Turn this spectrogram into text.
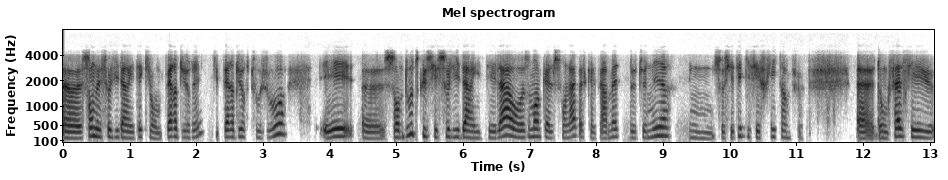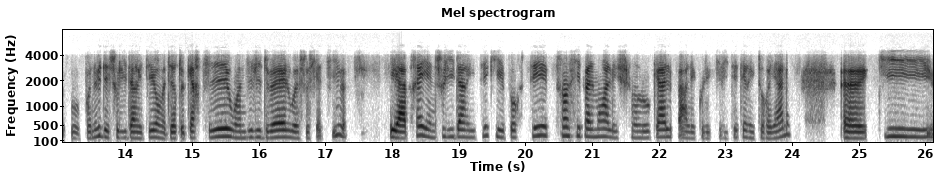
euh, sont des solidarités qui ont perduré, qui perdurent toujours. Et euh, sans doute que ces solidarités-là, heureusement qu'elles sont là parce qu'elles permettent de tenir une société qui s'effrite un peu. donc ça, c'est au point de vue des solidarités, on va dire, de quartier ou individuelles ou associatives. Et après, il y a une solidarité qui est portée principalement à l'échelon local par les collectivités territoriales, euh, qui,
